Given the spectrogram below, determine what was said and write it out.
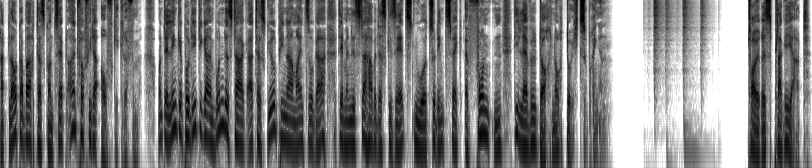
hat Lauterbach das Konzept einfach wieder aufgegriffen. Und der linke Politiker im Bundestag, Ates Gürpina, meint sogar, der Minister habe das Gesetz nur zu dem Zweck erfunden, die Level doch noch durchzubringen. Teures Plagiat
